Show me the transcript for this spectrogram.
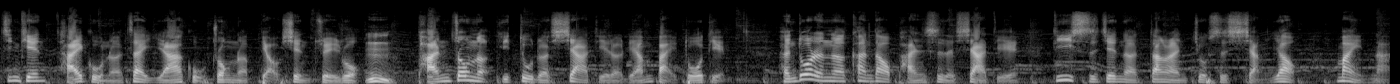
今天台股呢在雅股中呢表现最弱。嗯，盘中呢一度的下跌了两百多点。很多人呢看到盘势的下跌，第一时间呢当然就是想要卖哪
